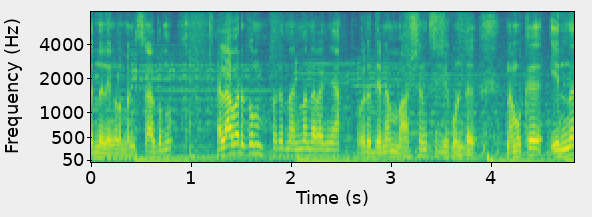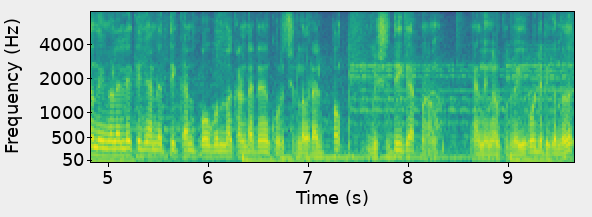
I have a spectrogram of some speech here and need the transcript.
എന്ന് നിങ്ങൾ മനസ്സിലാക്കുന്നു. എല്ലാവർക്കും ഒരു നന്മ നിറഞ്ഞ ഒരു ദിനം ആശംസിച്ചുകൊണ്ട് നമുക്ക് ഇന്ന് നിങ്ങളിലേക്ക് ഞാൻ എത്തിക്കാൻ പോകുന്ന കണ്ടന്റിനെ കുറിച്ചുള്ള ഒരല്പം വിശദീകരണമാണ് ഞാൻ നിങ്ങൾക്ക് നൽകിക്കൊണ്ടിരിക്കുന്നത്.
